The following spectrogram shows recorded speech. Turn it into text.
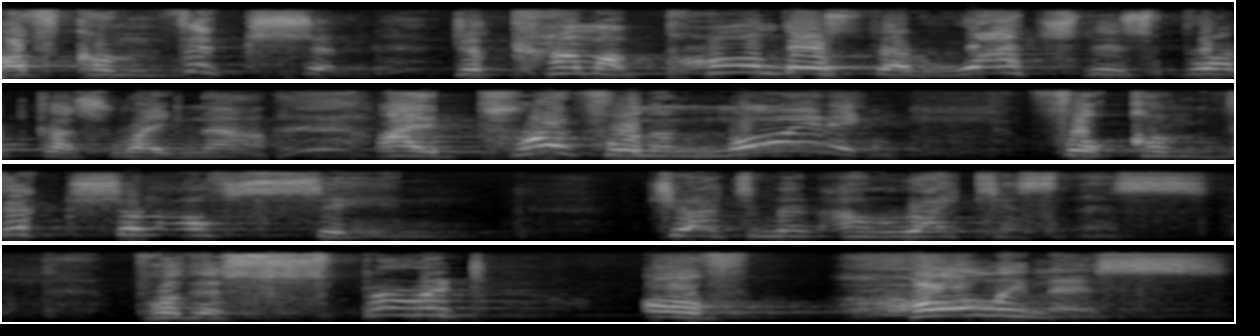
of conviction to come upon those that watch this broadcast right now. I pray for an anointing for conviction of sin judgment and righteousness, for the spirit of holiness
